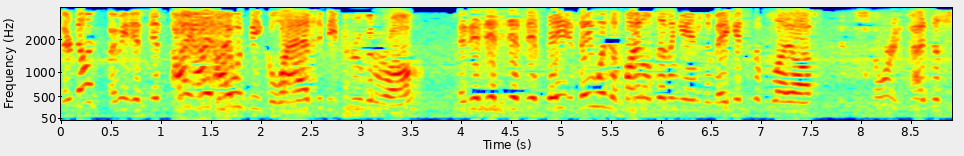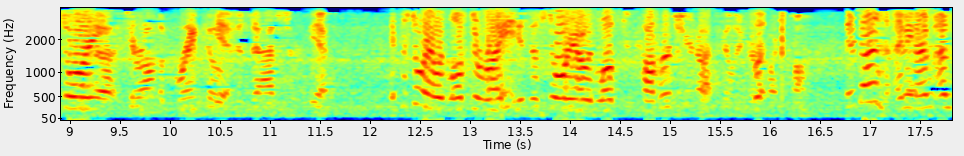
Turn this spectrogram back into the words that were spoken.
they're done. I mean, if, if I, I I would be glad to be proven wrong. If if, if if if they if they win the final seven games and make it to the playoffs, It's a story. Too. it's a story. Uh, you're on the brink of Yeah. disaster. Yeah, it's a story I would love to write. It's a story I would love to cover. But you're not feeling very much confident. They're done. I mean, I'm I'm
